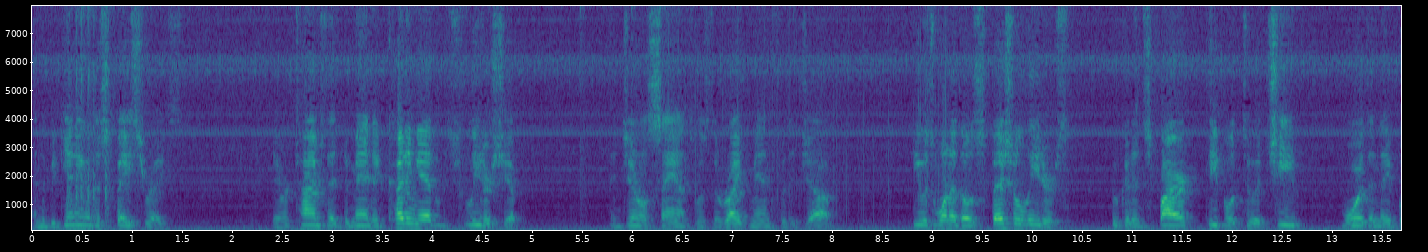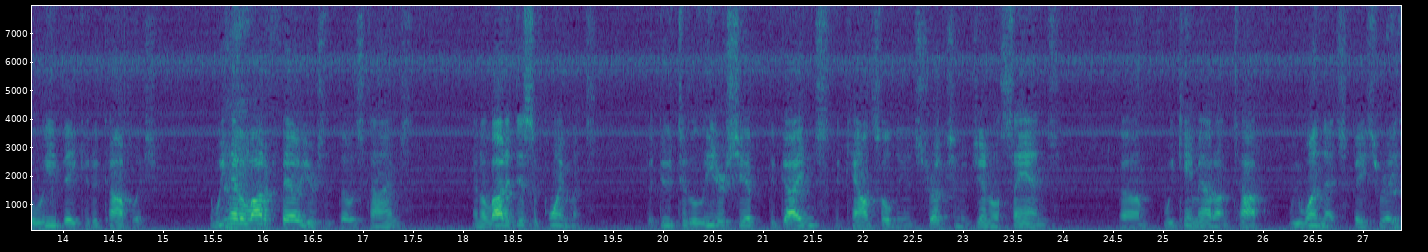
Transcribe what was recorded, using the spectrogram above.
and the beginning of the space race. There were times that demanded cutting edge leadership, and General Sands was the right man for the job. He was one of those special leaders who could inspire people to achieve more than they believed they could accomplish. And we had a lot of failures at those times and a lot of disappointments. But due to the leadership, the guidance, the counsel, the instruction of General Sands, um, we came out on top. We won that space race,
